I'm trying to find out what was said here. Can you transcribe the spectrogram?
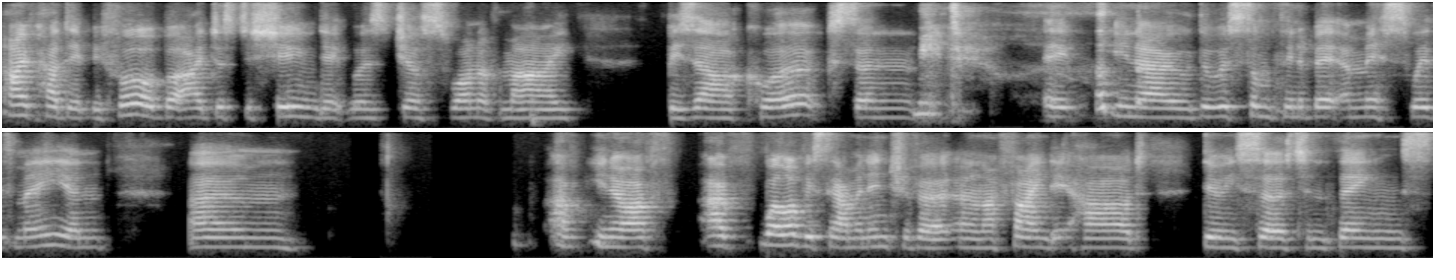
I've had it before, but I just assumed it was just one of my bizarre quirks and Me too. it you know there was something a bit amiss with me and um I've you know I've I've well obviously I'm an introvert and I find it hard doing certain things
